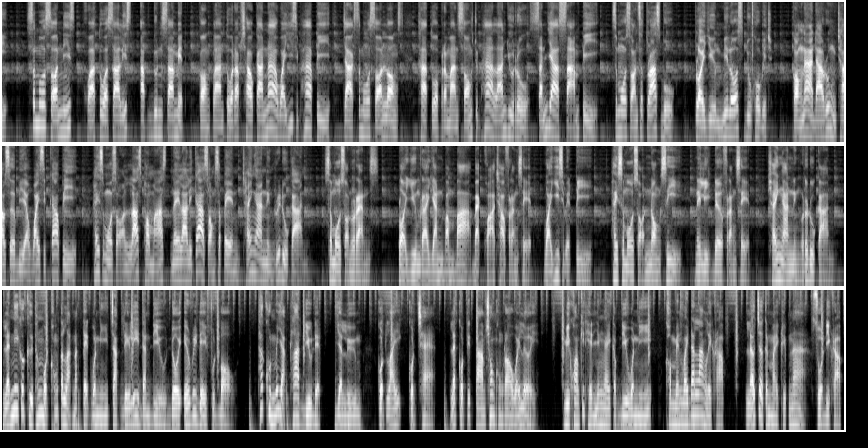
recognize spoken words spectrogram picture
สโมสรนิสขวาตัวซาลิส อับดุลซาเมต กองกลางตัวรับชาวกาหน้าวัย 25 ปี จากสโมสรลองส์ค่าตัวประมาณ 2.5 ล้านยูโร สัญญา 3 ปี สโมสรสตราสบูกปล่อยยืมมิโลสดูโควิช กองหน้าดาวรุ่งชาวเซอร์เบียวัย 19 ปี ให้สโมสรลาสพามาสในลาลิก้า 2 สเปน ใช้งานหนึ่งฤดูกาล สโมสรแรนส์ปล่อยยืมรายยันบัมบ้า แบ็กขวาชาวฝรั่งเศส วัย 21 ปี ให้สโมสรนองซี่ ในลีกเดอร์ฝรั่งเศส ใช้งานหนึ่งฤดูกาล และนี่ก็คือทั้งหมดของตลาดนักเตะวันนี้จาก Daily Dun Deal โดย Everyday Football ถ้าคุณไม่อยากพลาดดีลเด็ด อย่าลืม กดไลค์ กดแชร์ และกดติดตามช่องของเราไว้เลย มีความคิดเห็นยังไงกับดีลวันนี้ คอมเมนต์ไว้ด้านล่างเลยครับ แล้วเจอกันใหม่คลิปหน้า สวัสดีครับ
